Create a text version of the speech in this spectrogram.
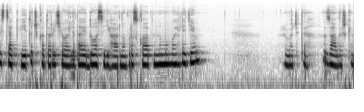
Ось ця квіточка, до речі, виглядає досить гарно в розкладеному вигляді. Вже бачите, залишки.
